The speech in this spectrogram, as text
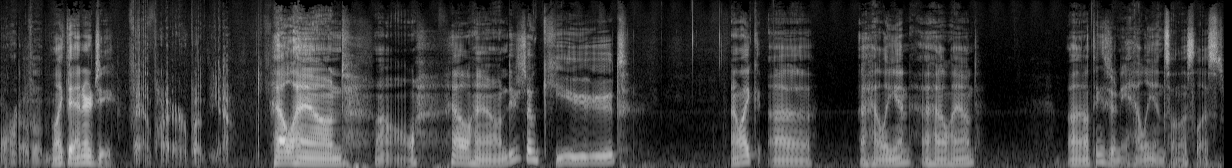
more of a I like the energy. vampire, but yeah. Hellhound. Oh, Hellhound. You're so cute. I like uh, a Hellion, a Hellhound. Uh, I don't think there's any Hellions on this list.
